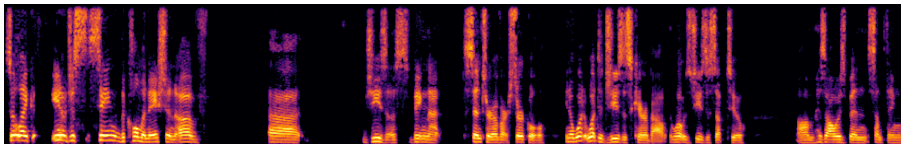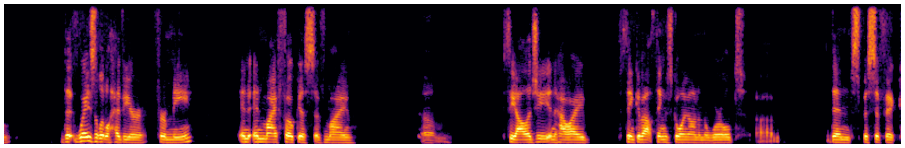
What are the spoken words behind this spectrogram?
so like you know just seeing the culmination of uh, jesus being that center of our circle you know what what did jesus care about and what was jesus up to um, has always been something that weighs a little heavier for me and, and my focus of my um, theology and how I think about things going on in the world um, than specific,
